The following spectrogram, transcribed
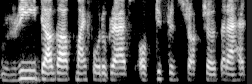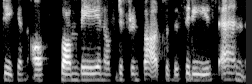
redug up my photographs of different structures that i had taken of bombay and of different parts of the cities and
